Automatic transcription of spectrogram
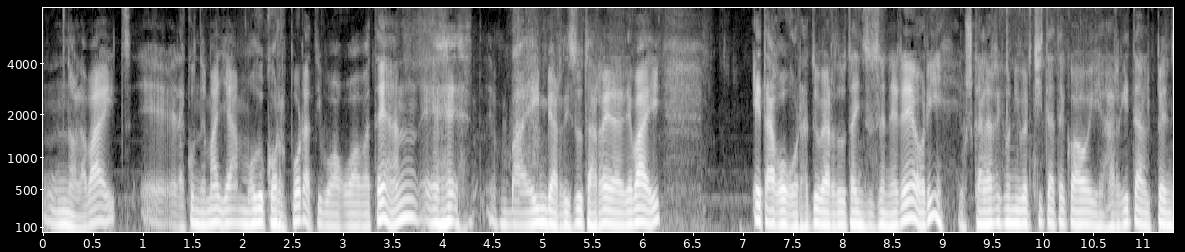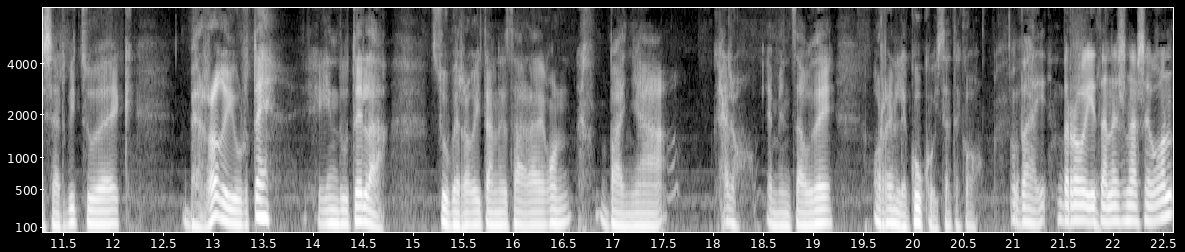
nola bait, e, erakunde maila modu korporatiboagoa batean, e, ba, egin behar dizut harrera ere bai, eta gogoratu behar dut hain zuzen ere, hori, Euskal Herriko Unibertsitateko hori argitalpen zerbitzuek berrogei urte egin dutela, zu berrogeitan ez ara egon, baina, claro, hemen zaude horren lekuko izateko. Bai, berrogeietan ez naz egon,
